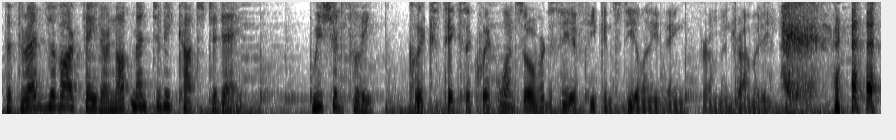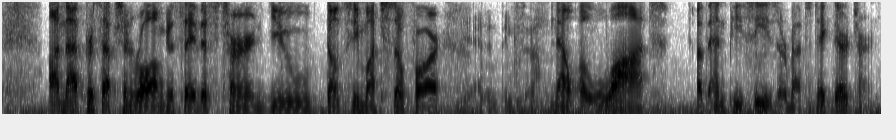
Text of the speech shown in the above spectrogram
The threads of our fate are not meant to be cut today. We should flee. Clix takes a quick once over to see if he can steal anything from Andromedy. On that perception roll, I'm going to say this turn, you don't see much so far. yeah, I didn't think so. Now, a lot of NPCs are about to take their turn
